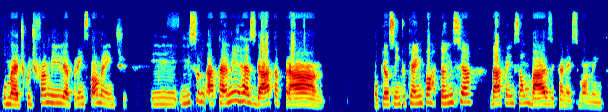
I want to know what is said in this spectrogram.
O médico de família, principalmente. E isso até me resgata para o que eu sinto que é a importância da atenção básica nesse momento.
